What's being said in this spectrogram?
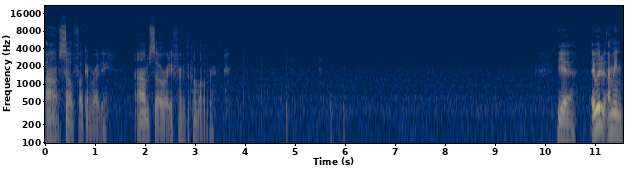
I'm so fucking ready. I'm so ready for him to come over. Yeah. It would I mean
